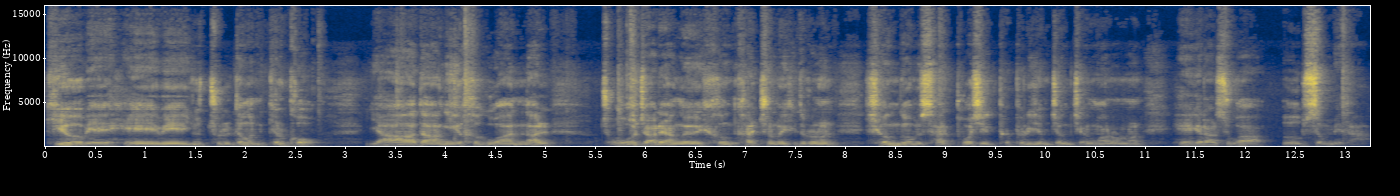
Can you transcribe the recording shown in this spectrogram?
기업의 해외 유출 등은 결코 야당이 허구한 날 조자량의 흥칼춤을 휘두르는 현금 살포식 포퓰리즘 정책만으로는 해결할 수가 없습니다.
